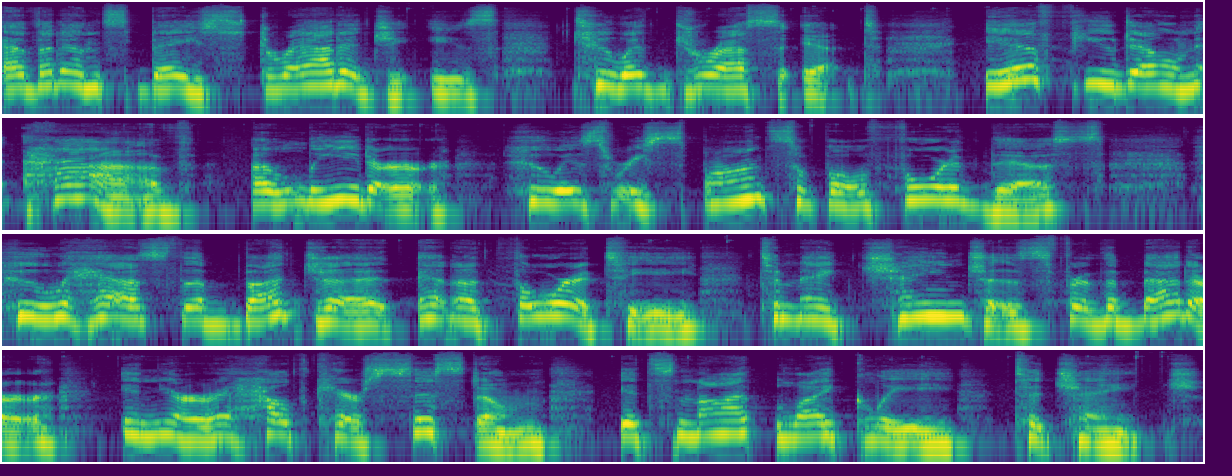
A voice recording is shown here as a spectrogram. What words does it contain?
evidence based strategies to address it. If you don't have a leader who is responsible for this, who has the budget and authority to make changes for the better in your healthcare system, it's not likely to change.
